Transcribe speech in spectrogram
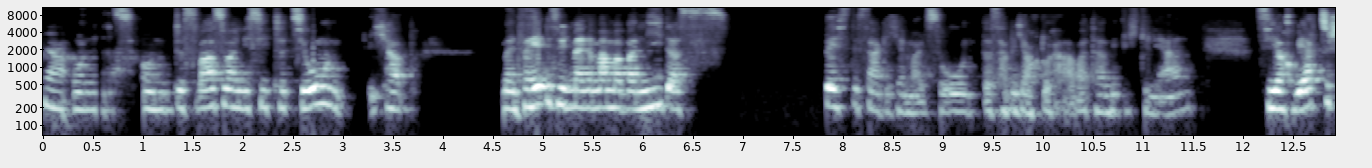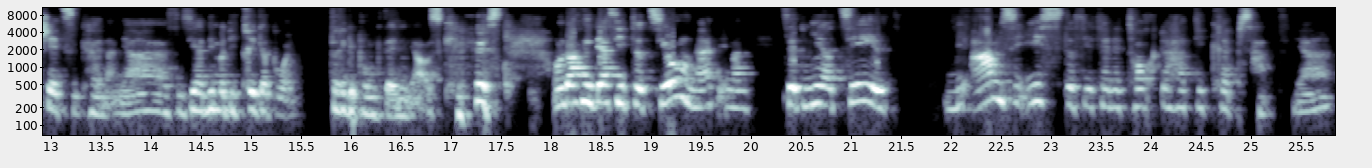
Ja. Und, und das war so eine Situation, ich habe, mein Verhältnis mit meiner Mama war nie das Beste, sage ich einmal so. Und das habe ich auch durch Avatar wirklich gelernt, sie auch wertzuschätzen können. Ja, also sie hat immer die Triggerpunkte in mir ausgelöst. Und auch in der Situation, ne, ich meine, sie hat mir erzählt, wie arm sie ist, dass sie jetzt eine Tochter hat, die Krebs hat. Ja,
